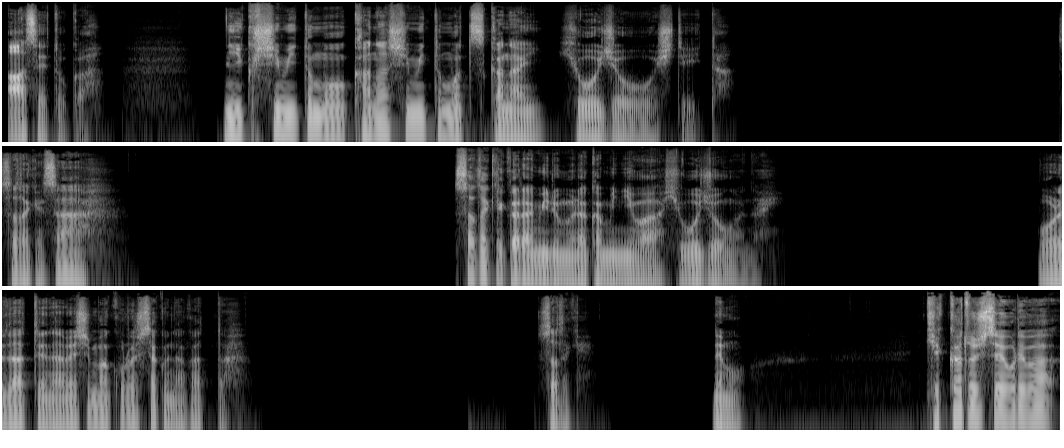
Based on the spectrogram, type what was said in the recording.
汗とか憎しみとも悲しみともつかない表情をしていた。佐竹さ、佐竹から見る村上には表情がない。俺だって鍋島殺したくなかった。佐竹。でも、結果として俺は、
